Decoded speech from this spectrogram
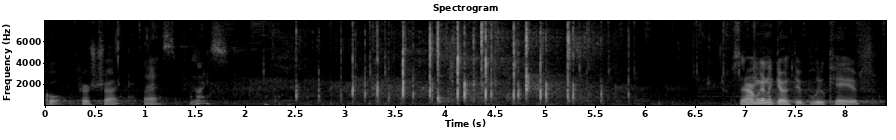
Cool. First try. Nice. Nice. So now I'm going to go through Blue Cave and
